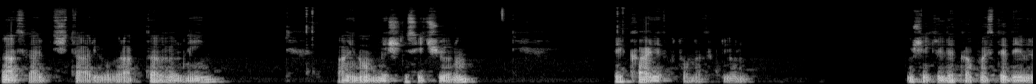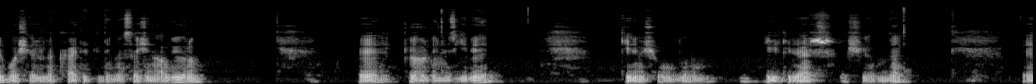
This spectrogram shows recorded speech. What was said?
Transfer bitiş tarihi olarak da örneğin ayın 15'ini seçiyorum. Ve kaydet butonuna tıklıyorum. Bu şekilde kapasite devri başarıyla kaydedildi mesajını alıyorum. Ve gördüğünüz gibi girmiş olduğum bilgiler ışığında e,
